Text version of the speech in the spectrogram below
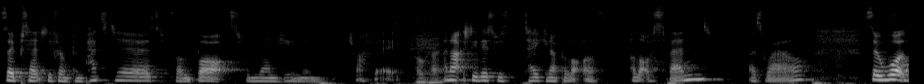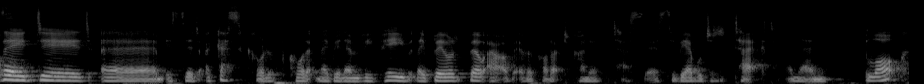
so potentially from competitors, from bots, from non-human traffic. Okay. And actually, this was taking up a lot of a lot of spend as well. So what they did um, is did I guess call it, call it maybe an MVP, but they built built out a bit of a product to kind of test this to be able to detect and then block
